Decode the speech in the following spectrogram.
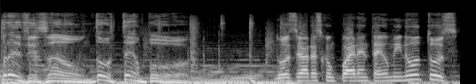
Previsão do tempo. 12 horas com 41 minutos.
